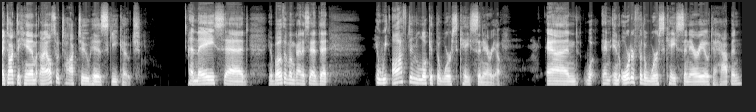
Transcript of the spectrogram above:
I talked to him, and I also talked to his ski coach, and they said, you know, both of them kind of said that you know, we often look at the worst case scenario. And what and in order for the worst case scenario to happen,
